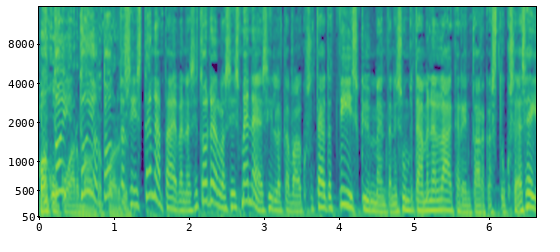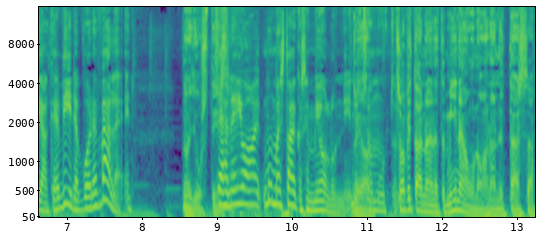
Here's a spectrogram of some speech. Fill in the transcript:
Mut toi, toi on totta siis tänä päivänä. Se todella siis menee sillä tavalla, kun sä täytät 50, niin sun pitää mennä lääkärin tarkastukseen ja sen jälkeen viiden vuoden välein. No justiin. Sehän ei ole mun mielestä aikaisemmin ollut niin, No nyt joo. se on muuttunut. Sovitaan näin, että minä unohdan nyt tässä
